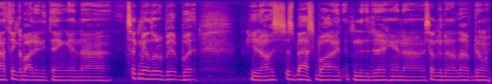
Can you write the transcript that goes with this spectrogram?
not think about anything. And uh, it took me a little bit, but you know, it's just basketball at the end of the day, and uh, something that I love doing.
